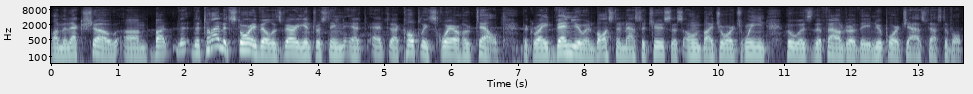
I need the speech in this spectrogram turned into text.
on the next show. Um, but the, the time at Storyville is very interesting at, at uh, Copley Square Hotel, the great venue in Boston, Massachusetts, owned by George Wein, who was the founder of the Newport Jazz Festival.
